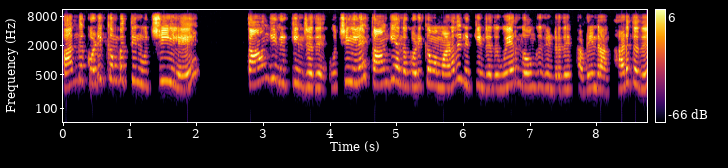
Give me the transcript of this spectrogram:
அந்த கொடிக்கம்பத்தின் உச்சியிலே தாங்கி நிற்கின்றது. உச்சியிலே தாங்கி அந்த கொடிக்கம்பமானது நிற்கின்றது உயர்ந்தோங்குகின்றது அப்படின்றாங்க. அடுத்தது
